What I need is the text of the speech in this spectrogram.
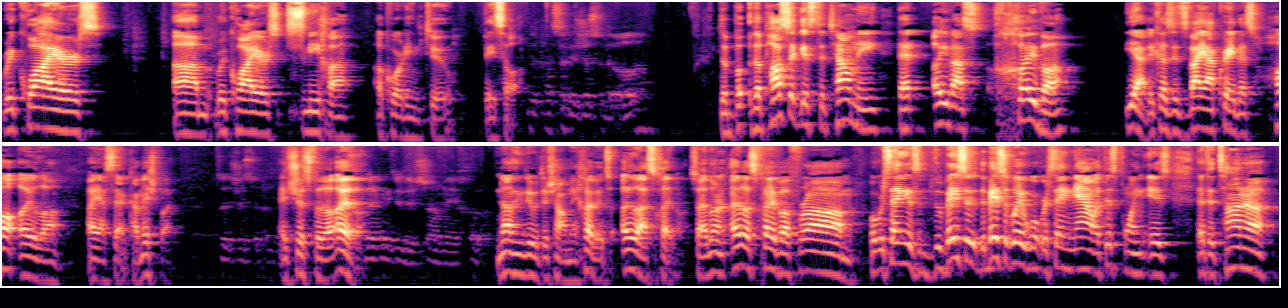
requires, um, requires smicha according to Beis Hillel. The pasuk is just for the Ola? The, the pasuk is to tell me that Oivas Chayva, yeah, because it's Vayakreves Ha'oila Vayaseh Kamishpat. So it's just for the It's just for the Oila. Nothing to do with the Shalmei Shalmei Chayva. It's Eilas Chayva. So I learned Eilas Chayva from what we're saying is the basic the basic way what we're saying now at this point is that the Tana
